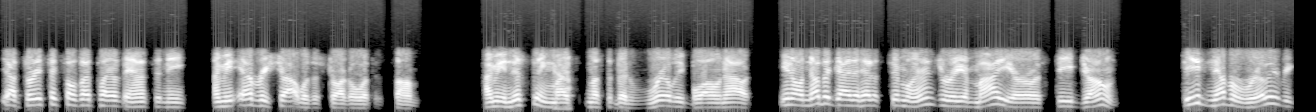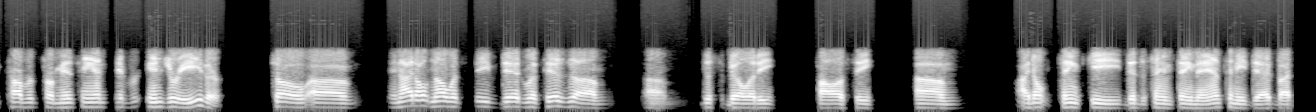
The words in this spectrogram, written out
yeah, 36 holes I played with Anthony. I mean, every shot was a struggle with his thumb. I mean, this thing Yeah. must must have been really blown out. You know, another guy that had a similar injury in my year was Steve Jones. Steve never really recovered from his hand injury either. So, uh, and I don't know what Steve did with his um, um, disability policy. Um, I don't think he did the same thing that Anthony did, but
